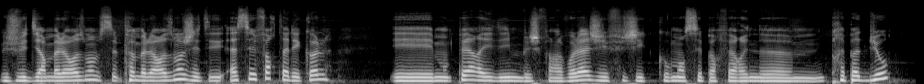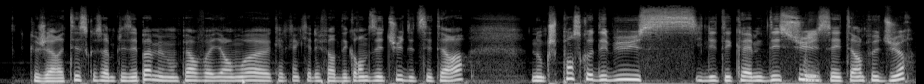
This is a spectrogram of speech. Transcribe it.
je vais dire malheureusement, c'est pas malheureusement, j'étais assez forte à l'école. Et mon père, il, il- enfin voilà, j'ai commencé par faire une prépa de bio que j'ai arrêté parce que ça me plaisait pas, mais mon père voyait en moi euh, quelqu'un qui allait faire des grandes études, etc. Donc je pense qu'au début, il était quand même déçu Oui. et ça a été un peu dur.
